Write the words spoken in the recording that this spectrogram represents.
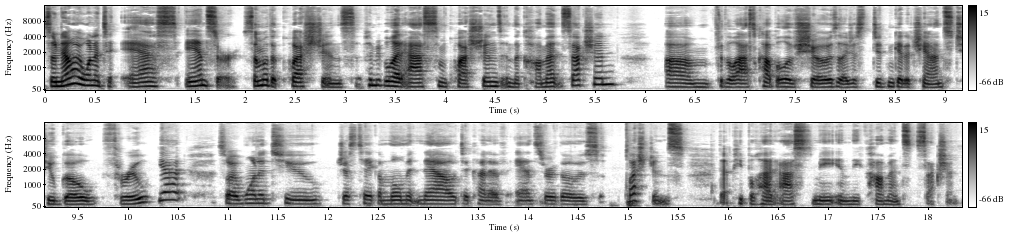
so now i wanted to ask answer some of the questions some people had asked some questions in the comment section um, for the last couple of shows that I just didn't get a chance to go through yet. So I wanted to just take a moment now to kind of answer those questions that people had asked me in the comments section.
